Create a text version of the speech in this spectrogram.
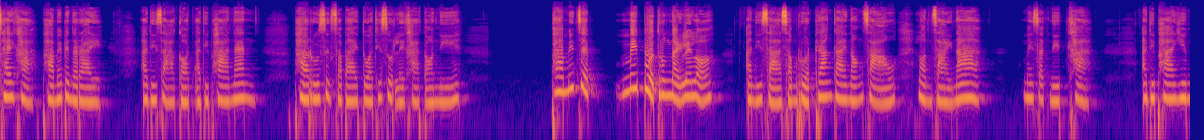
ใช่ค่ะ พาไม่เป็นอะไร อดิสากอดอธิพาแน่น พารู้สึกสบายตัวที่สุดเลยค่ะตอนนี้ พาไม่เจ็บไม่ปวดตรงไหนเลยเหรออดิสาสำรวจร่างกายน้องสาว หล่อนสายหน้า ไม่สักนิดค่ะ อธิพายิ้ม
